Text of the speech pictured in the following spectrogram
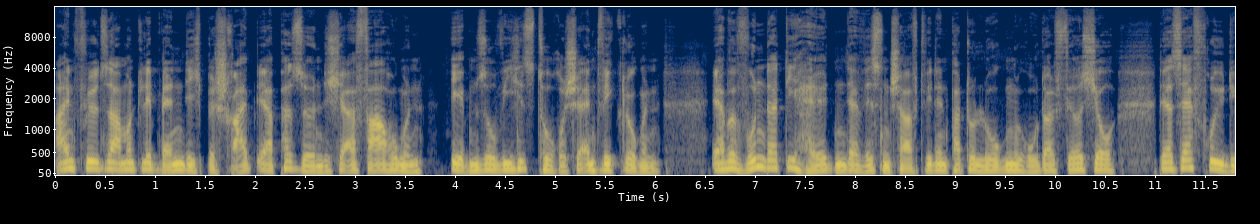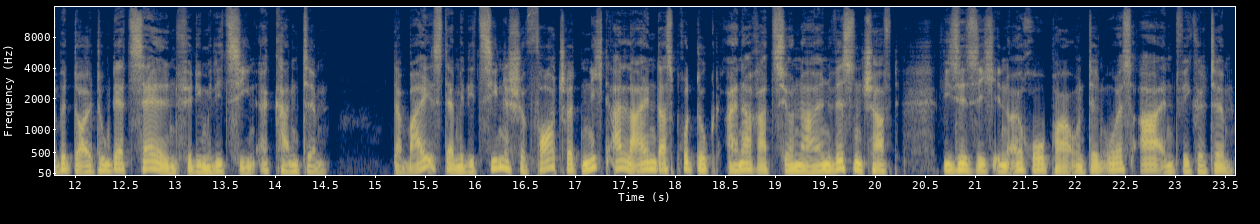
Einfühlsam und lebendig beschreibt er persönliche Erfahrungen, ebenso wie historische Entwicklungen. Er bewundert die Helden der Wissenschaft wie den Pathologen Rudolf Virchow, der sehr früh die Bedeutung der Zellen für die Medizin erkannte. Dabei ist der medizinische Fortschritt nicht allein das Produkt einer rationalen Wissenschaft, wie sie sich in Europa und den USA entwickelte.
